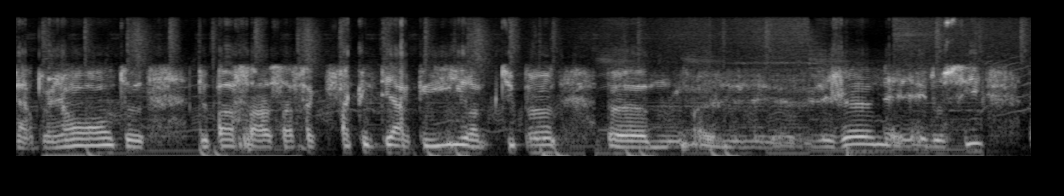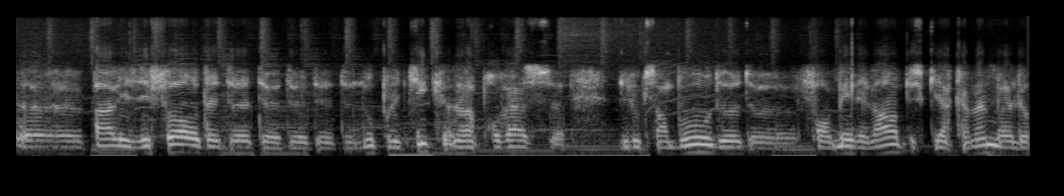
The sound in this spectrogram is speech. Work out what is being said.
verdoyante, de par sa, sa, faculté à accueillir un petit peu euh, les jeunes et, aussi euh, par les efforts de, de, de, de, nos politiques dans la province du Luxembourg de, former les langues, puisqu'il y a quand même le,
